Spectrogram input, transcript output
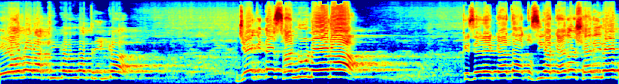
ਇਹ ਆ ਉਹਦਾ ਰਾਖੀ ਕਰਨ ਦਾ ਤਰੀਕਾ। ਜੇ ਕਿਤੇ ਸਾਨੂੰ ਲੋੜ ਆ, ਕਿਸੇ ਨੇ ਕਹਤਾ, ਤੁਸੀਂ ਆ ਕਹਿ ਦਿਓ ਸ਼ਹਿਰੀ ਲੋਕ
